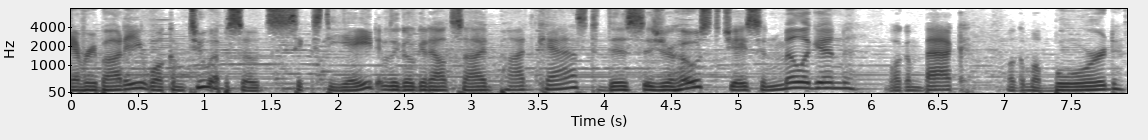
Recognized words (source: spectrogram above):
Everybody, welcome to episode 68 of the Go Get Outside podcast. This is your host, Jason Milligan. Welcome back, welcome aboard.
